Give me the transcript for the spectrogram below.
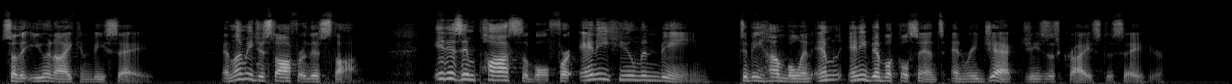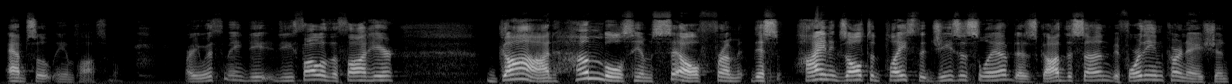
so that you and I can be saved. And let me just offer this thought. It is impossible for any human being to be humble in any biblical sense and reject Jesus Christ as Savior. Absolutely impossible. Are you with me? Do you, do you follow the thought here? God humbles himself from this high and exalted place that Jesus lived as God the Son before the incarnation.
